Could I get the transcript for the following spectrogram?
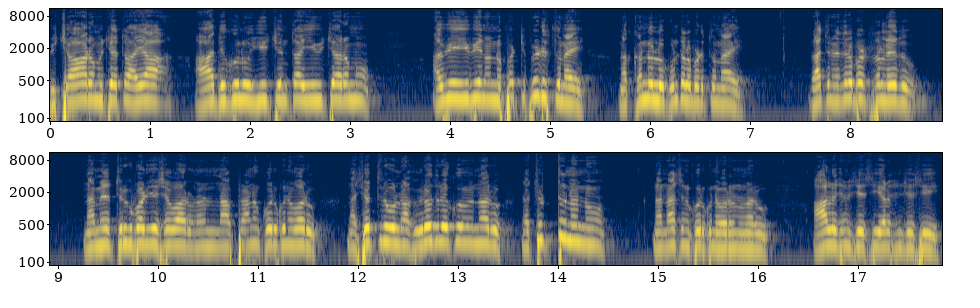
విచారము చేత అయా ఆ దిగులు ఈ చింత ఈ విచారము అవి ఇవి నన్ను పట్టి పీడిస్తున్నాయి. నా కన్నులు గుంటలు పడుతున్నాయి. రాత్రి నిద్రపట్టడం లేదు. నా మీద తిరుగుబాటు చేసేవారు నన్ను నా ప్రాణం కోరుకునేవారు నా శత్రువులు నాకు విరోధులు ఎక్కువ ఉన్నారు. నా చుట్టూ నన్ను నా నాశనం కోరుకునేవారు ఉన్నారు. ఆలోచన చేసి ఆలోచన చేసి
